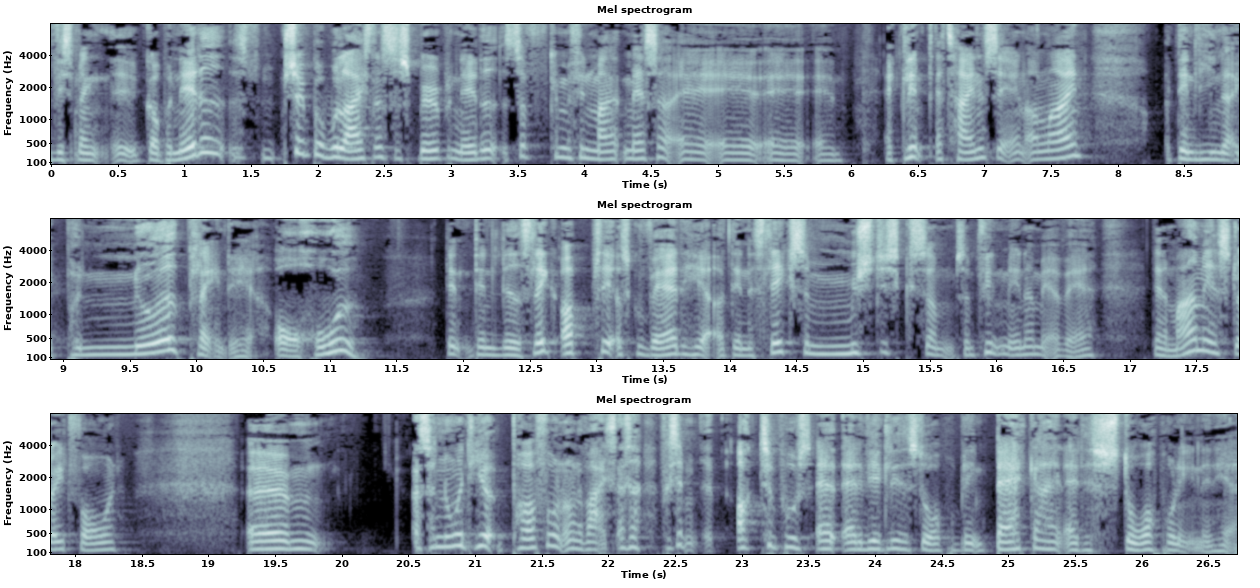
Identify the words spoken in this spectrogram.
hvis man øh, går på nettet, søg på Will Eisner's The Spirit på nettet, så kan man finde ma- masser af, af, af, af, af glimt af tegneserien online. Og den ligner ikke på noget plan det her, overhovedet. Den, den leder slet ikke op til at skulle være det her, og den er slet ikke så mystisk, som, som filmen ender med at være. Den er meget mere straightforward. Øhm, altså nogle af de her påfund undervejs. Altså, for eksempel, øh, Octopus er, er det virkelig det store problem. Bad Guy er det store problem den her.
